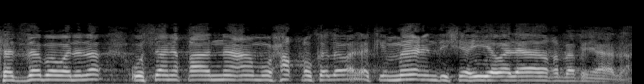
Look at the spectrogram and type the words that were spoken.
كذب ولا لا؟ والثاني قال نعم وحق كذا ولكن ما عندي شهية ولا رغبة في هذا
